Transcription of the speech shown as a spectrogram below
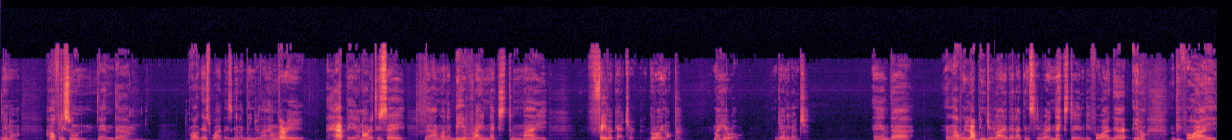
you know, hopefully soon. And uh, well, guess what? It's gonna be in July. I'm very happy and honored to say I'm gonna be right next to my favorite catcher growing up, my hero, Johnny Bench. And uh, and I will up in July that I can see right next to him before I get, you know, before I,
